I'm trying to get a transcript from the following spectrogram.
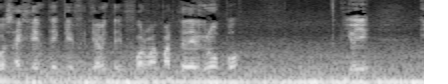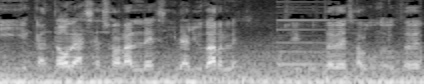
pues hay gente que efectivamente forma parte del grupo y oye, y encantado de asesorarles y de ayudarles si ustedes, alguno de ustedes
